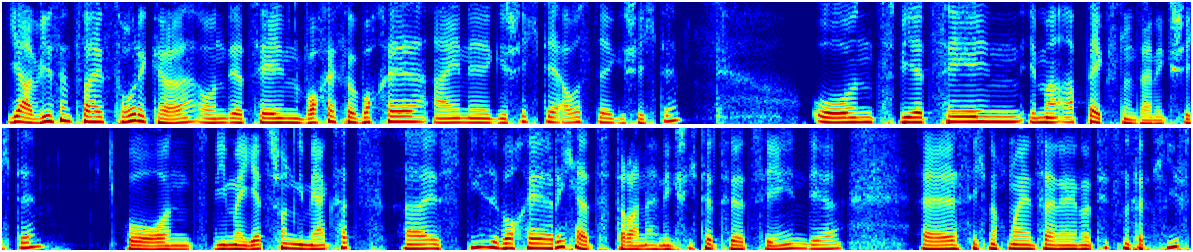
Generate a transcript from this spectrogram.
ja, wir sind zwei Historiker und erzählen Woche für Woche eine Geschichte aus der Geschichte. Und wir erzählen immer abwechselnd eine Geschichte. Und wie man jetzt schon gemerkt hat, äh, ist diese Woche Richard dran, eine Geschichte zu erzählen, der äh, sich nochmal in seine Notizen vertieft.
